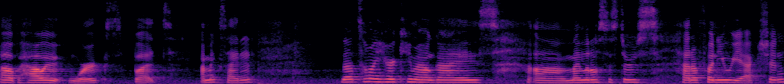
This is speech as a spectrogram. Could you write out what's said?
of how it works, but I'm excited that's how my hair came out, guys. Um, my little sisters had a funny reaction.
